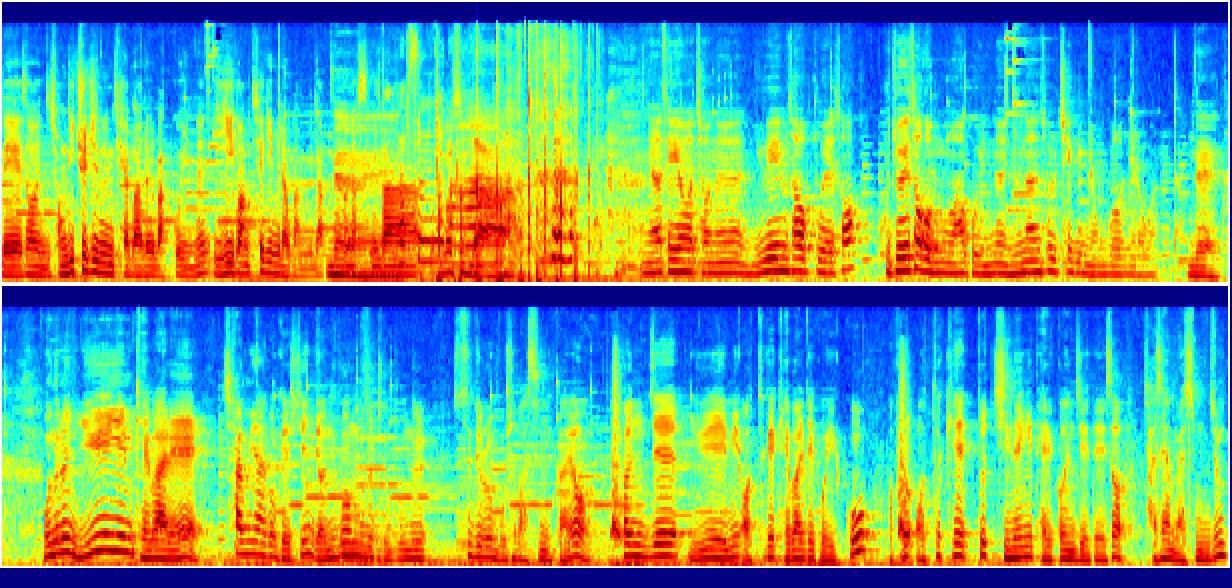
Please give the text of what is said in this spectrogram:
내에서 이제 전기 추진 개발을 맡고 있는 이희광 책임이라고 합니다. 네. 반갑습니다. 반갑습니다. 반갑습니다. 안녕하세요. 저는 UAM 사업부에서 구조 해석 업무하고 있는 윤한솔 책임 연구원이라고 합니다. 네. 오늘은 UAM 개발에 참여하고 계신 연구원분들 두 분을 스튜디오로 모셔봤으니까요. 현재 UAM이 어떻게 개발되고 있고 앞으로 어떻게 또 진행이 될 건지에 대해서 자세한 말씀 좀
